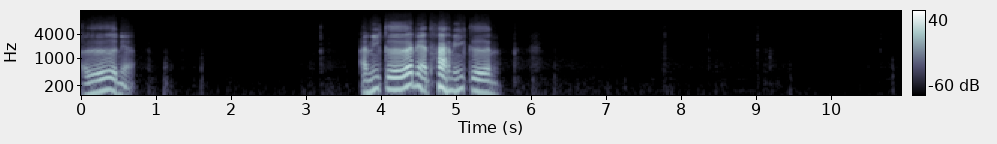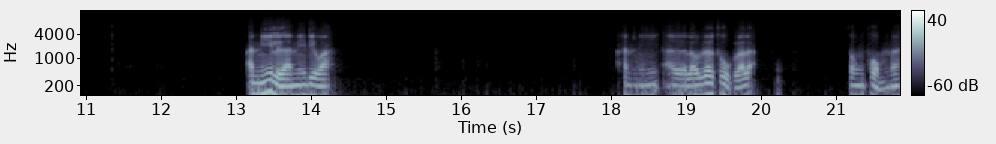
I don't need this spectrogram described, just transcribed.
เออ เนี่ย อันนี้เกินเนี่ยท่านี้เกิน อันนี้หรืออันนี้ดีวะ อันนี้ เออ เราเลือกถูกแล้วแหละทรงผมนะ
